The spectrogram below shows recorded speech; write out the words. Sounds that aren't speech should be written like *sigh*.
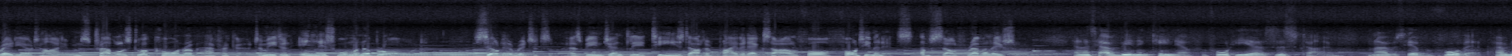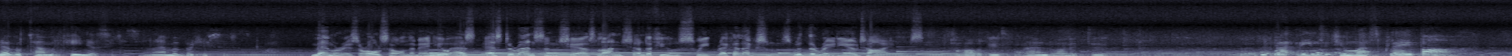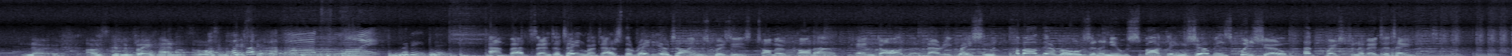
Radio Times travels to a corner of Africa to meet an English woman abroad. Sylvia Richardson has been gently teased out of private exile for 40 minutes of self-revelation. And I've been in Kenya for 40 years this time, and I was here before that. I've never become a Kenya citizen. I'm a British citizen. Memories are also on the menu as Esther Rantzen shares lunch and a few sweet recollections with the Radio Times. There's a rather beautiful handle on it, too. That means that you must play Bach. No, I was going to play Handel's water *laughs* music. Good evening. And that's entertainment as the Radio Times quizzes Tom O'Connor, Ken Dodd and Larry Grayson about their roles in a new sparkling showbiz quiz show, A Question of Entertainment.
